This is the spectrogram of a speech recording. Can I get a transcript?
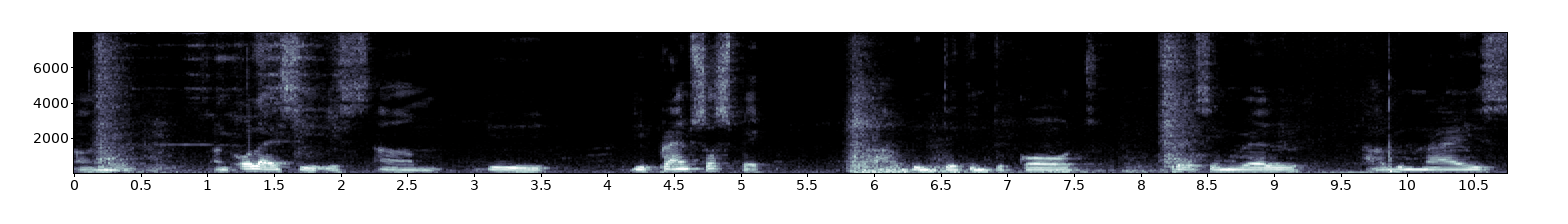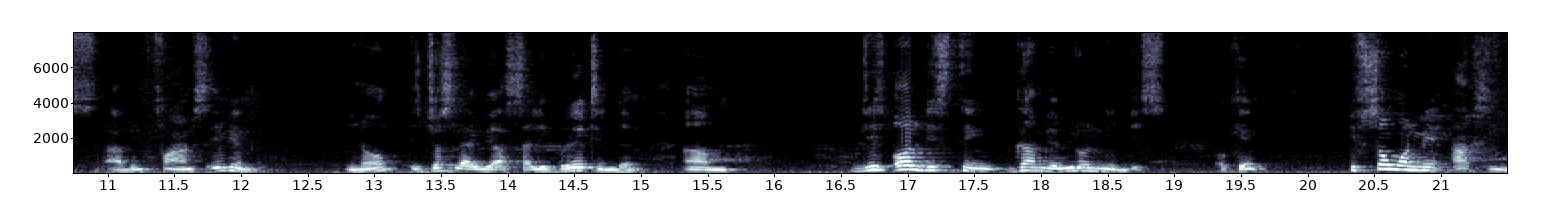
and, and all I see is um, the the prime suspect have been taken to court, dressing well, having nice, having fans, even. You know, it's just like we are celebrating them. Um, this all these things, Gambia, we don't need this. Okay? If someone may ask me,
